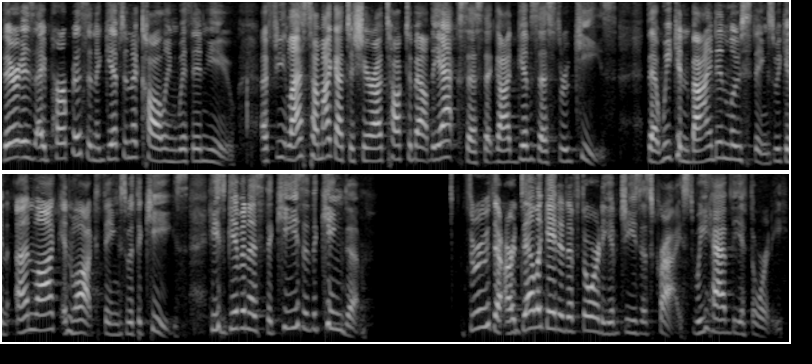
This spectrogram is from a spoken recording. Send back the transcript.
There is a purpose and a gift and a calling within you. A few last time I got to share, I talked about the access that God gives us through keys. That we can bind and loose things. We can unlock and lock things with the keys. He's given us the keys of the kingdom. Through the, our delegated authority of Jesus Christ, we have the authority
